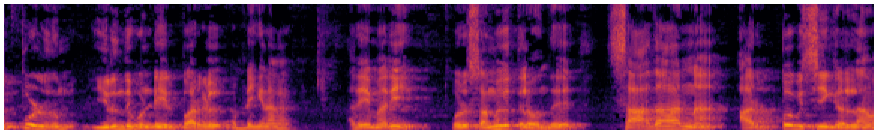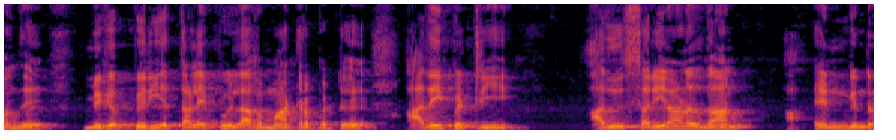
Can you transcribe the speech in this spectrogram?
எப்பொழுதும் இருந்து கொண்டே இருப்பார்கள் அப்படிங்கிறாங்க. அதே மாதிரி ஒரு சமூகத்தில் வந்து சாதாரண அற்ப விஷயங்கள்லாம் வந்து மிகப்பெரிய தலைப்புகளாக மாற்றப்பட்டு அதை பற்றி அது சரியானது தான் என்கின்ற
